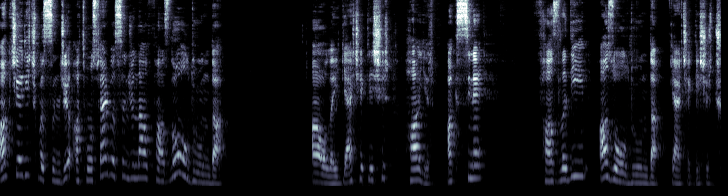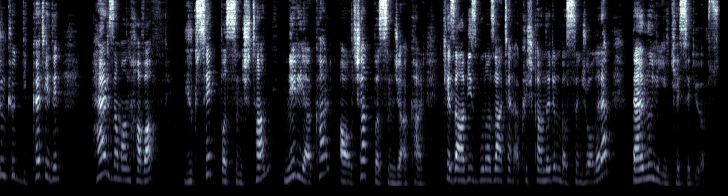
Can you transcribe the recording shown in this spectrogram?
Akciğer iç basıncı atmosfer basıncından fazla olduğunda A olayı gerçekleşir. Hayır, aksine fazla değil az olduğunda gerçekleşir. Çünkü dikkat edin her zaman hava yüksek basınçtan nereye akar? Alçak basınca akar. Keza biz buna zaten akışkanların basıncı olarak Bernoulli ilkesi diyoruz.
